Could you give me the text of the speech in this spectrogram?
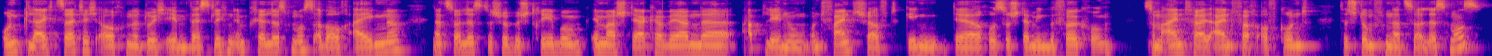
und gleichzeitig auch eine durch eben westlichen Imperialismus, aber auch eigene nationalistische Bestrebung immer stärker werdende Ablehnung und Feindschaft gegen der russischstämmigen Bevölkerung. Zum einen Teil einfach aufgrund des stumpfen Nationalismus,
